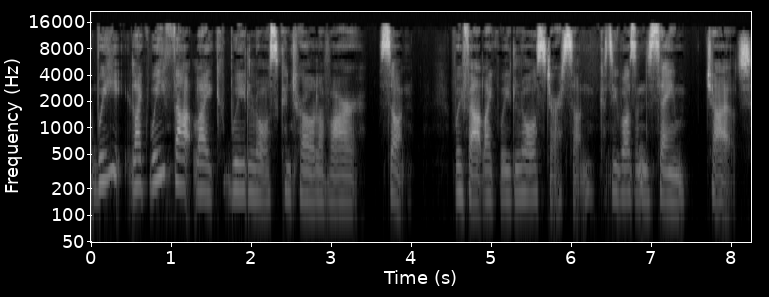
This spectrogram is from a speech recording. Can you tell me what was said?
We like we felt like we'd lost control of our son. We felt like we'd lost our son because he wasn't the same child,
